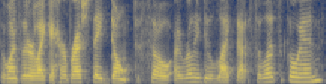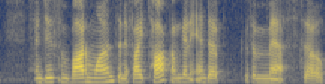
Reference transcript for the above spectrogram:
the ones that are like a hairbrush they don't. So I really do like that. So let's go in and do some bottom ones and if I talk I'm going to end up with a mess so.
